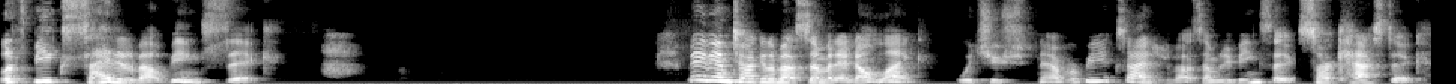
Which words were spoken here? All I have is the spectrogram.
Let's be excited about being sick. Maybe I'm talking about somebody I don't like, which you should never be excited about somebody being sick. Sarcastic.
